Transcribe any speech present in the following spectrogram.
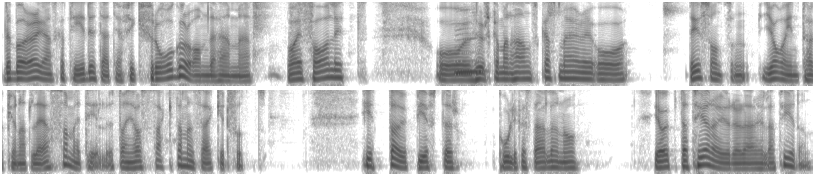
det började ganska tidigt att jag fick frågor om det här med vad är farligt och Mm. hur ska man handskas med det. Och det är sånt som jag inte har kunnat läsa mig till utan jag har sakta men säkert fått hitta uppgifter på olika ställen och jag uppdaterar ju det där hela tiden.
